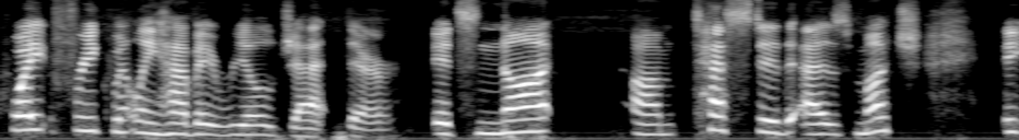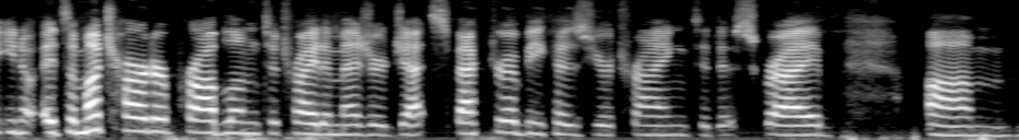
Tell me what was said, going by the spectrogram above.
quite frequently have a real jet there it's not um, tested as much you know, it's a much harder problem to try to measure jet spectra because you're trying to describe, um,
